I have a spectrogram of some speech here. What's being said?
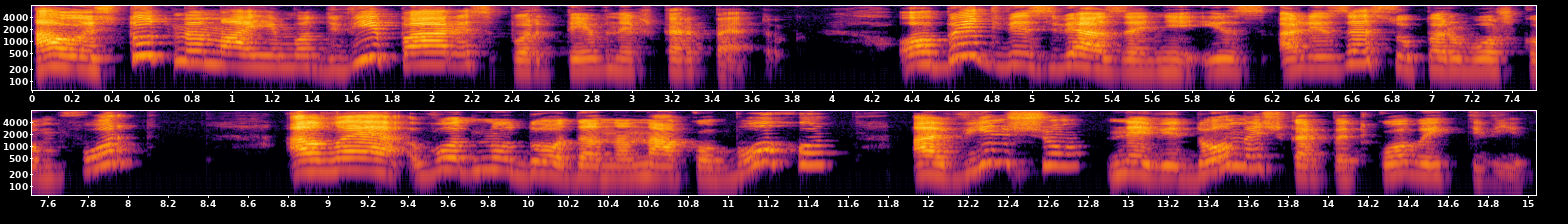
А ось тут ми маємо дві пари спортивних шкарпеток. Обидві зв'язані із Alize Superwash Comfort, але в одну додано накобохо, а в іншу невідомий шкарпетковий твіт.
